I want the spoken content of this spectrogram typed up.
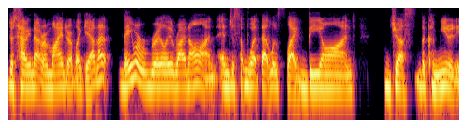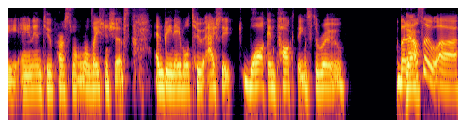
just having that reminder of like, yeah, that they were really right on, and just what that looks like beyond just the community and into personal relationships and being able to actually walk and talk things through. But yeah. also, uh,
